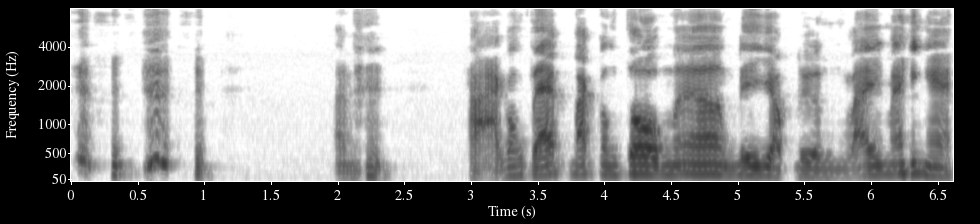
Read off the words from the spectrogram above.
À, thả con tép bắt con tôm ấy không? Đi dọc đường lấy mấy ngàn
